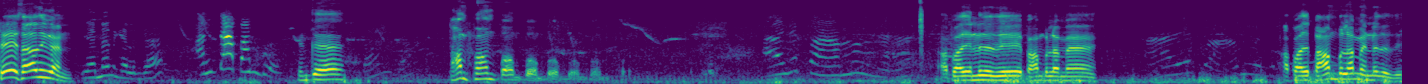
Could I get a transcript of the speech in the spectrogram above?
டேய் சாதுகன். என்னன்னு கேளுங்க. எங்க? பாம் பாம் பாம் பாம் பாம் பாம் பாம் அப்போ அது என்னது அது? பாம்பு இல்லாம? அப்போ அது பாம்பு இல்லாம என்னது அது?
